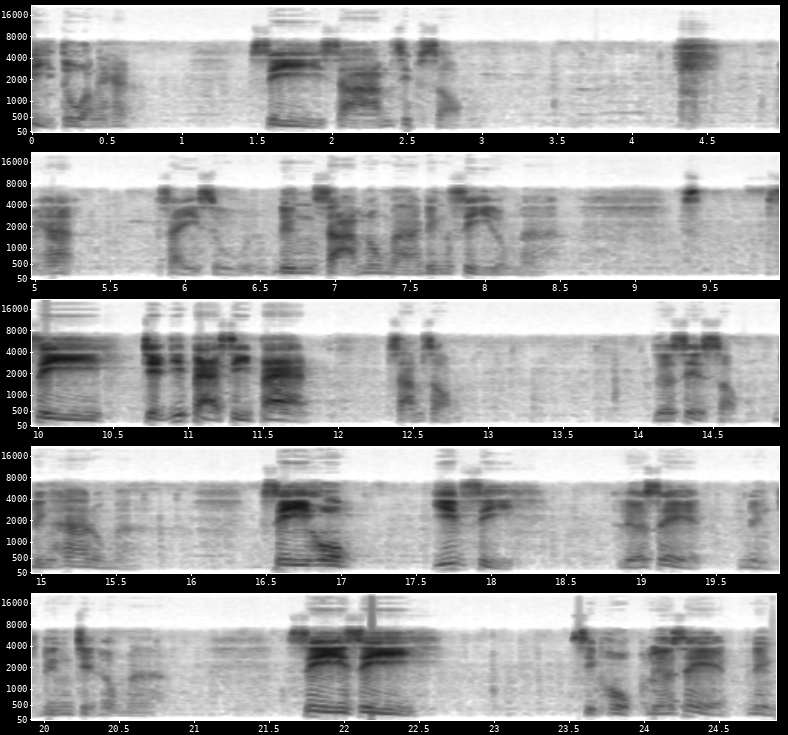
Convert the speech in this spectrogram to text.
สี่ตัวไงฮะสี่สามสิบสองไหมฮะ ใส่ศูนย์ดึงสามลงมา ดึงสี่ลงมาสี่เจ็ดยี่แปดสี่แปดสามสองเหลือเศษสองดึงห้าลงมาสี่หกยี่สี่เหลือเศษหนึ่งดึงเจ็ดลงมาสี่สี่ สิบหกเหลือเศษหนึ่ง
